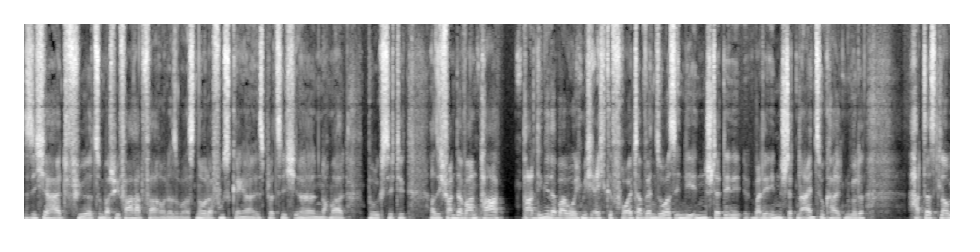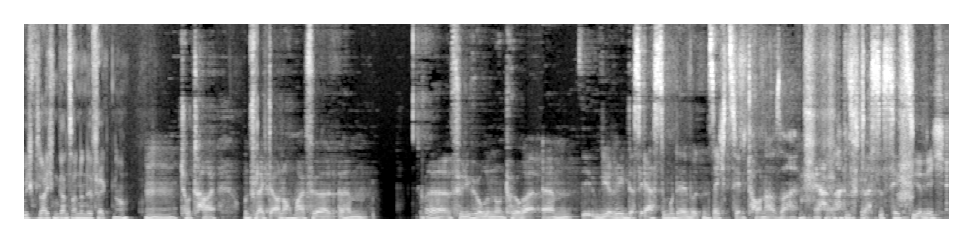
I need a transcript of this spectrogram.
Sicherheit für zum Beispiel Fahrradfahrer oder sowas ne, oder Fußgänger ist plötzlich äh, nochmal berücksichtigt. Also ich fand, da waren ein paar, paar Dinge dabei, wo ich mich echt gefreut habe, wenn sowas in die Innenstädte, bei den Innenstädten Einzug halten würde hat das, glaube ich, gleich einen ganz anderen Effekt. Ne? Mm, total. Und vielleicht auch nochmal für ähm, äh, für die Hörerinnen und Hörer, ähm, wir reden, das erste Modell wird ein 16-Tonner sein. Ja, also das ist jetzt hier nicht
